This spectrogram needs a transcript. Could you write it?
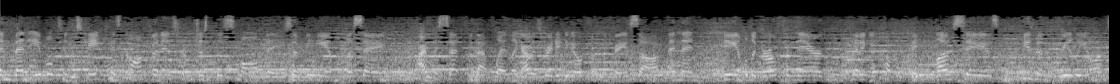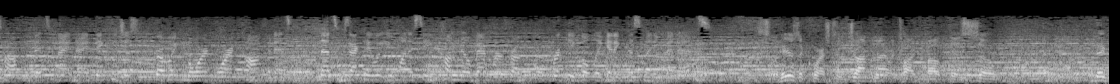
and been able to take his confidence from just the small things of being able to say, I was set for that play. Like I was ready to go from the face off, and then being able to grow from there, getting a couple big glove saves. He's been really on top of it tonight, and I think he's just growing more and more in confidence. And that's exactly what you want to see come November from a rookie goalie getting this many minutes. So here's a question. John and I were talking about this. So they've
